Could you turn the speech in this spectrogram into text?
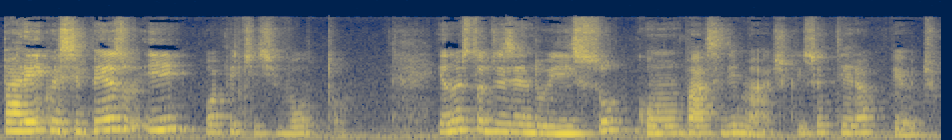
parei com esse peso e o apetite voltou. Eu não estou dizendo isso como um passe de mágica, isso é terapêutico.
